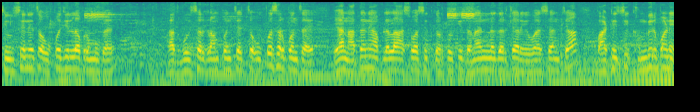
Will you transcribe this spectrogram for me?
शिवसेनेचा उपजिल्हा प्रमुख आहे. आज बोईसर ग्रामपंचायतचा उपसरपंच आहे. या नात्याने आपल्याला आश्वासित करतो की धनानगरच्या रहिवाशांच्या पाठीशी खंबीरपणे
